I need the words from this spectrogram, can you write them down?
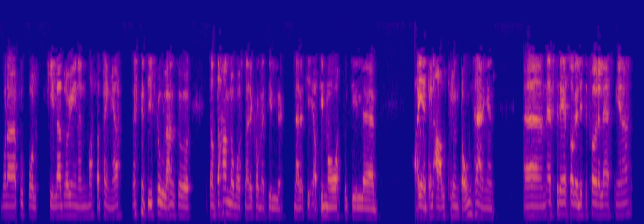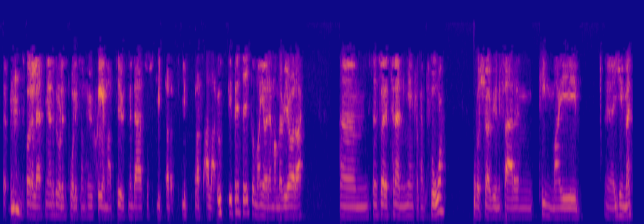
Våra fotbollskillar drar in en massa pengar till skolan, så de tar hand om oss när det kommer till, när det, ja, till mat och till eh, ja, egentligen allt runt om träningen. Ehm, efter det så har vi lite föreläsningar. föreläsningar, det beror lite på liksom hur schemat ser ut. Men där så splittras, splittras alla upp i princip och man gör det man behöver göra. Ehm, sen så är det träningen klockan två. Och då kör vi ungefär en timma i eh, gymmet.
